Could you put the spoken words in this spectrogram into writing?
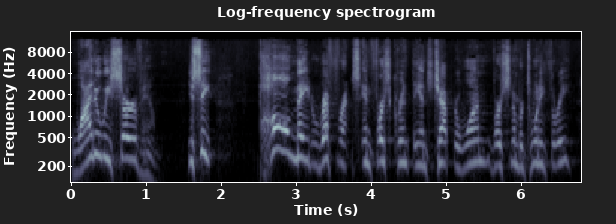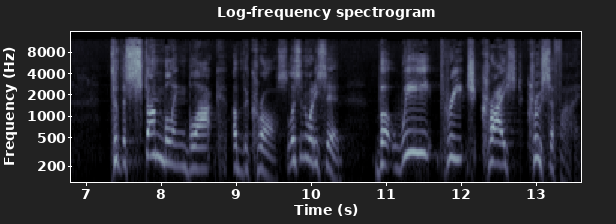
Why do we serve him? You see, Paul made reference in 1 Corinthians chapter 1 verse number 23 to the stumbling block of the cross. Listen to what he said. But we preach Christ crucified,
